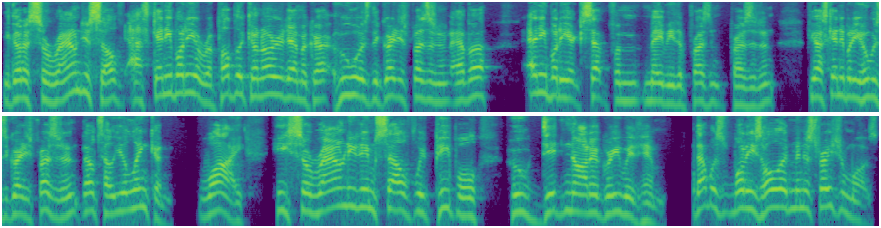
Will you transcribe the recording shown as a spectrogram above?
You got to surround yourself. Ask anybody, a Republican or a Democrat, who was the greatest president ever. Anybody except for maybe the present president. If you ask anybody who was the greatest president, they'll tell you Lincoln. Why? He surrounded himself with people who did not agree with him That was what his whole administration was.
